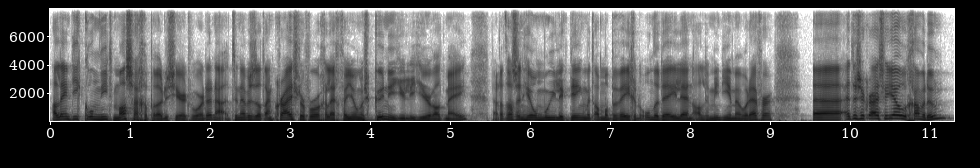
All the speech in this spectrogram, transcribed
Alleen die kon niet massa geproduceerd worden. Nou, toen hebben ze dat aan Chrysler voorgelegd van jongens, kunnen jullie hier wat mee? Nou, dat was een heel moeilijk ding met allemaal bewegende onderdelen en aluminium en whatever. Eh, en toen zei Chrysler, yo, gaan we doen.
